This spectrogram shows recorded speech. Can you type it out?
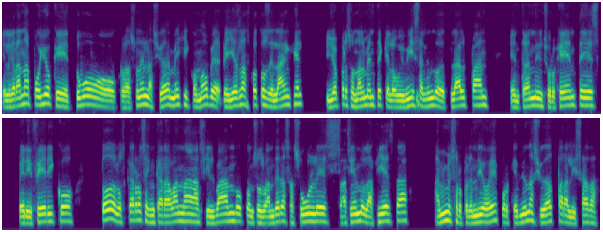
el gran apoyo que tuvo Cruz Azul en la Ciudad de México, ¿no? Ve, veías las fotos del Ángel y yo personalmente que lo viví saliendo de Tlalpan, entrando insurgentes, periférico, todos los carros en caravana silbando con sus banderas azules, haciendo la fiesta. A mí me sorprendió, ¿eh? Porque vi una ciudad paralizada.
